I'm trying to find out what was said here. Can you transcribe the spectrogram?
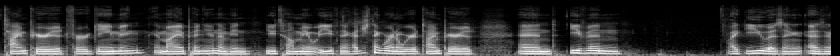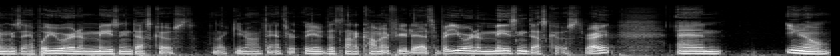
time period for gaming, in my opinion. I mean, you tell me what you think. I just think we're in a weird time period, and even like you as an as an example, you are an amazing desk host. Like you don't have to answer. you know, That's not a comment for you to answer, but you are an amazing desk host, right? And you know,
